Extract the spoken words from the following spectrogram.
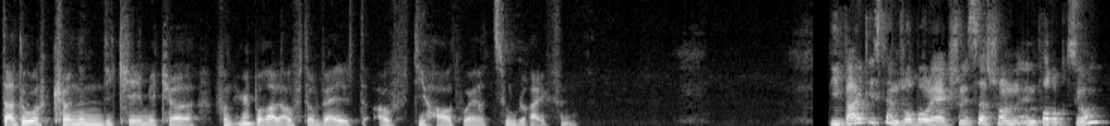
dadurch können die Chemiker von überall auf der Welt auf die Hardware zugreifen. Wie weit ist denn RoboReaction? Ist das schon in Produktion?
